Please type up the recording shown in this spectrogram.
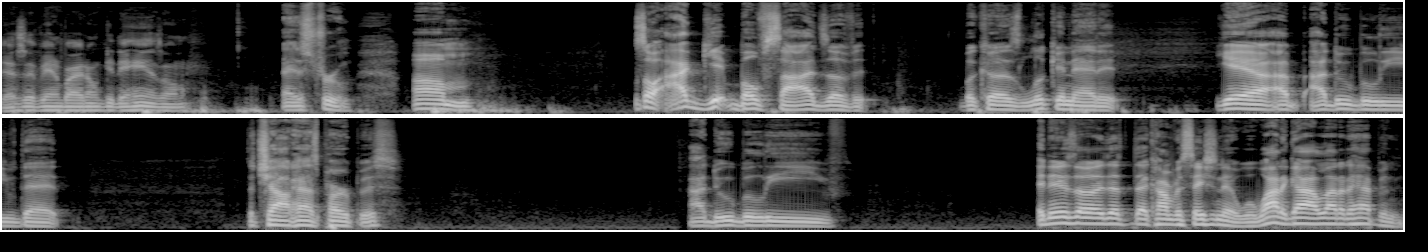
That's if anybody don't get their hands on them. That is true. Um, so I get both sides of it because looking at it, yeah, I, I do believe that the child has purpose. I do believe, and there's a, that, that conversation that well, why did God allow that to happen?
